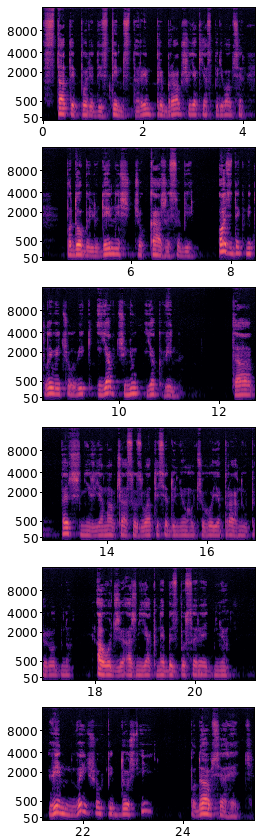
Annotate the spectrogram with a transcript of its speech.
стати поряд із тим старим, прибравши, як я сподівався, подоби людини, що каже собі ось де кмітливий чоловік, і я вчиню, як він. Та перш ніж я мав час озватися до нього, чого я прагнув природно, а отже, аж ніяк не безпосередньо, він вийшов під дощ і подався геть.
